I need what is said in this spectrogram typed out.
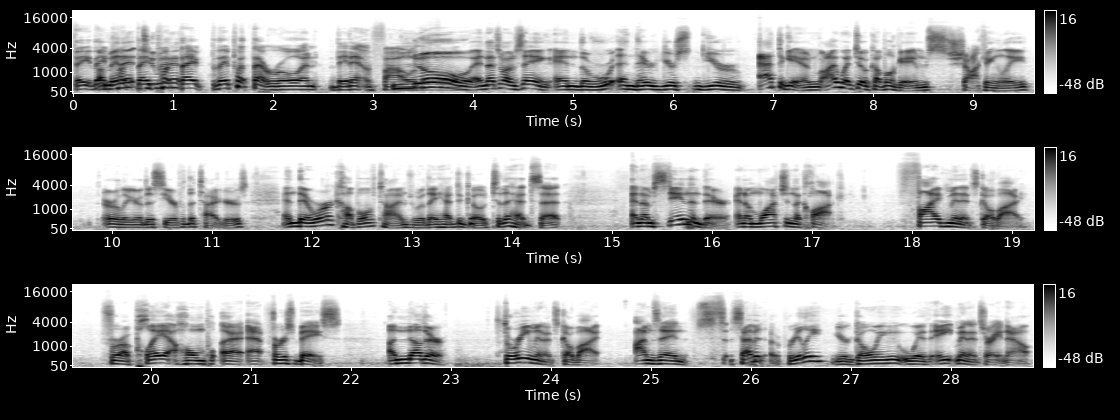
they they A minute, put they put minute? they they put that rule in. They didn't follow. No, and that's what I'm saying. And the and they're you're you're at the game. I went to a couple of games, shockingly, earlier this year for the Tigers, and there were a couple of times where they had to go to the headset, and I'm standing there and I'm watching the clock. Five minutes go by for a play at home uh, at first base. Another three minutes go by. I'm saying seven. Really? You're going with eight minutes right now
